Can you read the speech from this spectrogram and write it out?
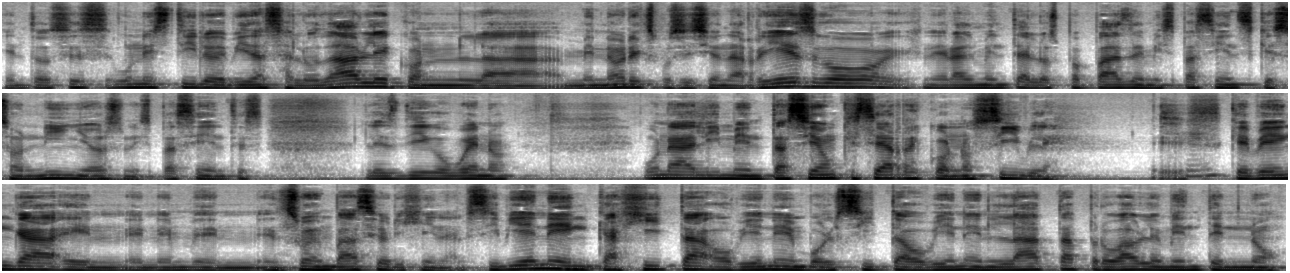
Entonces, un estilo de vida saludable con la menor exposición a riesgo. Generalmente a los papás de mis pacientes que son niños, mis pacientes, les digo, bueno, una alimentación que sea reconocible, que venga en, en, su envase original. Si viene en cajita o viene en bolsita o viene en lata, probablemente no.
